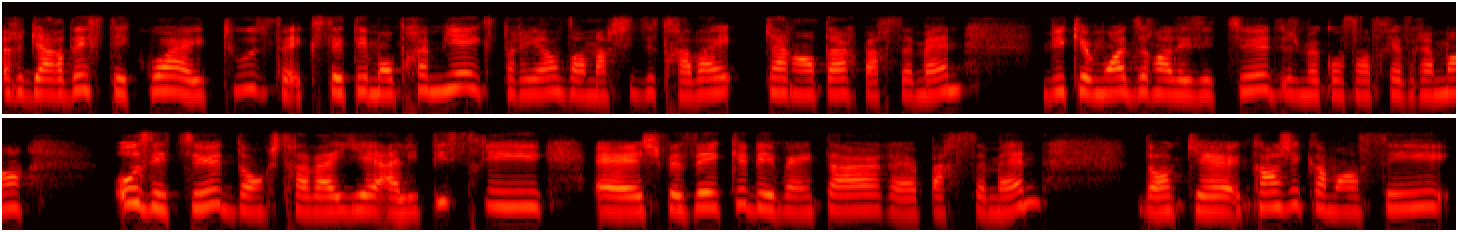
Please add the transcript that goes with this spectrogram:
regarder c'était quoi et tout. C'était mon première expérience dans le marché du travail, 40 heures par semaine, vu que moi, durant les études, je me concentrais vraiment aux études. Donc, je travaillais à l'épicerie, euh, je faisais que des 20 heures euh, par semaine. Donc, euh, quand j'ai commencé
